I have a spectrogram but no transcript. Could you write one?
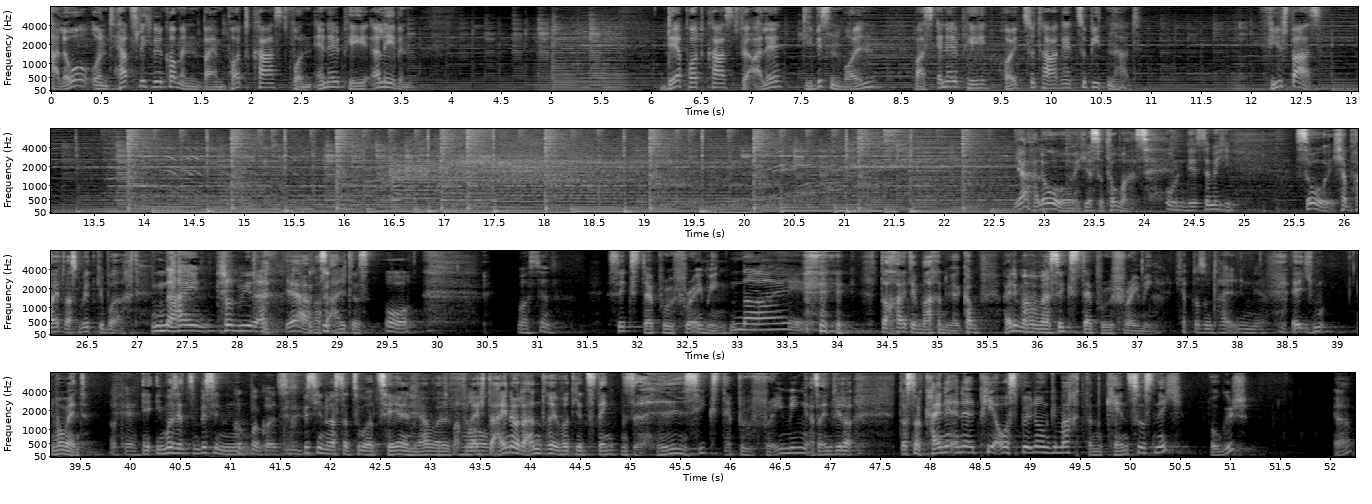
Hallo und herzlich willkommen beim Podcast von NLP Erleben. Der Podcast für alle, die wissen wollen, was NLP heutzutage zu bieten hat. Viel Spaß! Ja, hallo, hier ist der Thomas. Und hier ist der Michi. So, ich habe heute was mitgebracht. Nein, schon wieder. Ja, was Altes. Oh. Was denn? Six-Step Reframing. Nein. Doch, heute machen wir. Komm, heute machen wir mal Six-Step Reframing. Ich habe da so ein Teil in mir. Äh, Ich, Moment. Okay. Ich, ich muss jetzt ein bisschen, Guck mal kurz. ein bisschen was dazu erzählen, ja, weil vielleicht der eine oder andere wird jetzt denken, so, Six-Step Reframing? Also entweder du hast noch keine NLP-Ausbildung gemacht, dann kennst du es nicht, logisch. Ja.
